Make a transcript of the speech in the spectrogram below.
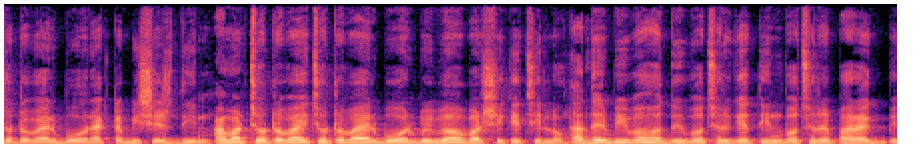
ছোট ভাইয়ের বউর একটা বিশেষ দিন। আমার ছোট ভাই, ছোট ভাইয়ের বউর বিবাহ বার্ষিকী ছিল। তাদের বিবাহ দুই বছর গিয়ে তিন বছরে পা রাখবে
